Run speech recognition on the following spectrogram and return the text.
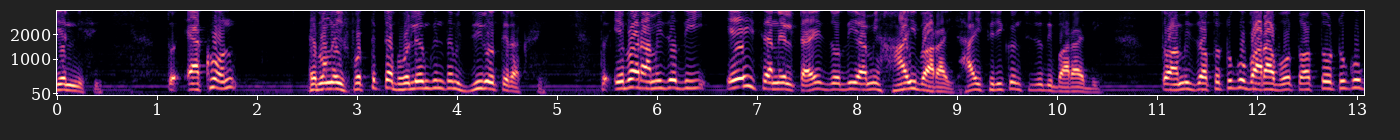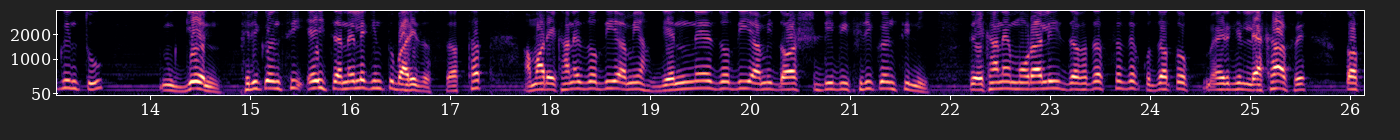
গেন নিছি। তো এখন, এবং এই প্রত্যেকটা ভলিউম কিন্তু আমি জিরোতে রাখছি। তো এবার আমি যদি এই চ্যানেলটায় যদি আমি হাই বাড়াই, হাই ফ্রিকোয়েন্সি যদি বাড়াই দিই, তো আমি যতটুকু বাড়াবো ততটুকু কিন্তু গেন ফ্রিকোয়েন্সি এই চ্যানেলে কিন্তু বাড়িয়ে যাচ্ছে অর্থাৎ আমার এখানে যদি আমি গেনে যদি আমি দশ ডিবি ফ্রিকোয়েন্সি নিই, তো এখানে মোরালি দেখা যাচ্ছে যে যত লেখা আছে, তত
